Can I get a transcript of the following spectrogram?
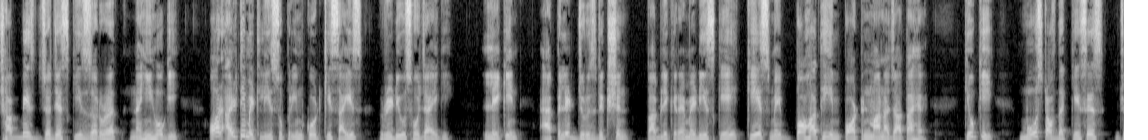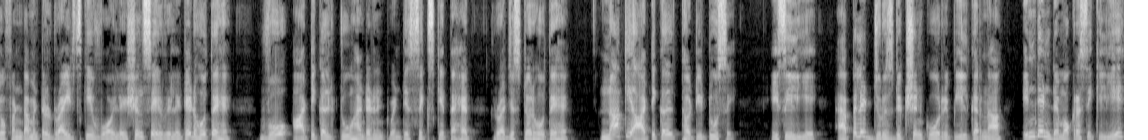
26 जजेस की ज़रूरत नहीं होगी और अल्टीमेटली सुप्रीम कोर्ट की साइज़ रिड्यूस हो जाएगी। लेकिन एपेलेट जुरिस्डिक्शन पब्लिक रेमेडीज के केस में बहुत ही इंपॉर्टेंट माना जाता है, क्योंकि मोस्ट ऑफ़ द केसेस जो फंडामेंटल राइट्स के वॉयलेशन से रिलेटेड होते हैं, वो आर्टिकल 226 के तहत रजिस्टर होते हैं, ना कि आर्टिकल 32 से। इसीलिए एपेलेट जुरिस्डिक्शन को रिपील करना इंडियन डेमोक्रेसी के लिए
